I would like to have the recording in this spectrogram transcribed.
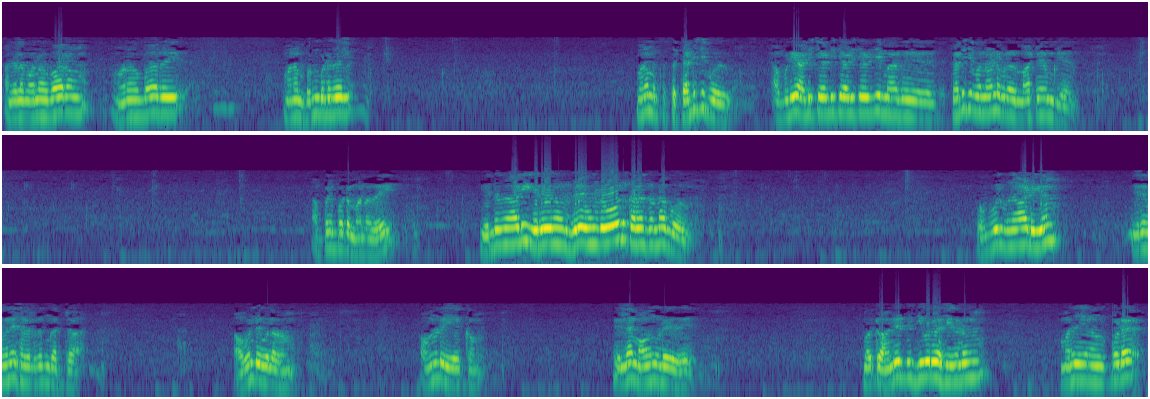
அதில் மனோபாரம் மனோபாரு மனம் புண்படுதல் மனம் தடிச்சு போகுது. அப்படியே அடிச்சு அடிச்சு அடிச்சு அடிச்சு ம- அது தடிச்சு போனோடனே அப்புறம் அதை மாற்றவே முடியாது. அப்படிப்பட்ட மனதை எந்த இறைவனோடு இறைவனோடு கலந்துட்டா போதும். ஒவ்வொரு வினாடியும் இறைவனே சகலத்துக்கும் கற்றார் அவனுடைய உலகம் அவனுடைய இயக்கம் எல்லாம் அவனுடையது. மற்றும் அனைத்து ஜீவராசிகளும் மனிதன் உட்பட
